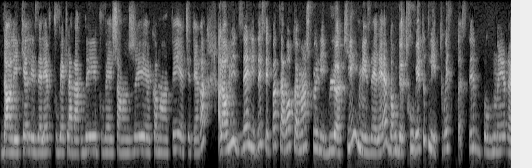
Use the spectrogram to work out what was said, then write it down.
dans lesquels les élèves pouvaient clavarder, pouvaient échanger, euh, commenter, etc. Alors lui, il disait, l'idée, c'est pas de savoir comment je peux les bloquer, mes élèves, donc de trouver toutes les twists possibles pour venir euh,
